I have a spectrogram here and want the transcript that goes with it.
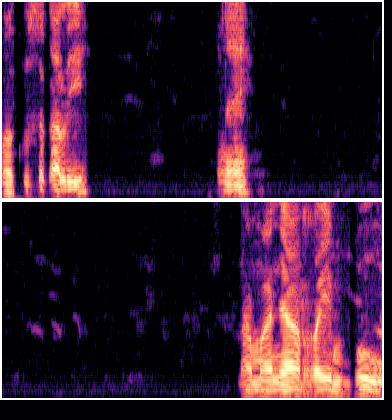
bagus sekali. Nih. Namanya Rembo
